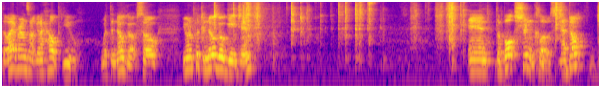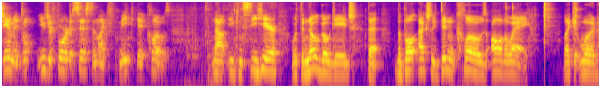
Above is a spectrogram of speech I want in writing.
the live round's not gonna help you with the no-go, so you wanna put the no-go gauge in, and the bolt shouldn't close. Now don't jam it, don't use your forward assist and like make it close. Now you can see here with the no-go gauge that the bolt actually didn't close all the way like it would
